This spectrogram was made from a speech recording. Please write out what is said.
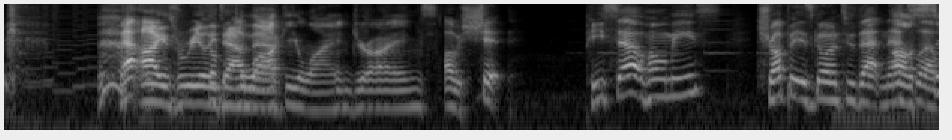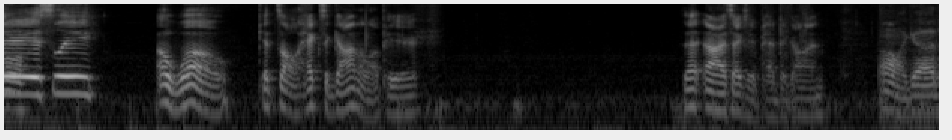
That eye is really the down there. blocky line drawings. Oh shit. Peace out, homies. Trumpet is going to that next oh, level. seriously? Oh, whoa. Gets all hexagonal up here. That, oh, it's actually a pentagon. Oh my god.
